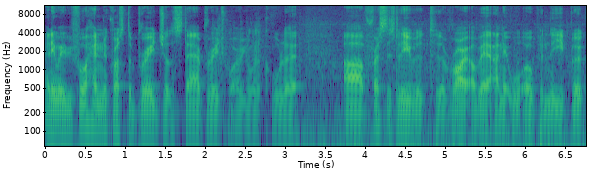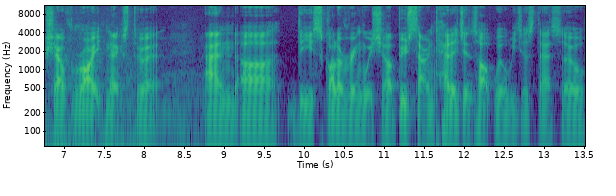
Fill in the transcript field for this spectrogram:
Anyway, before heading across the bridge or the stair bridge, whatever you want to call it, uh, press this lever to the right of it and it will open the bookshelf right next to it. And uh, the scholar ring, which uh, boosts our intelligence up, will be just there. So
